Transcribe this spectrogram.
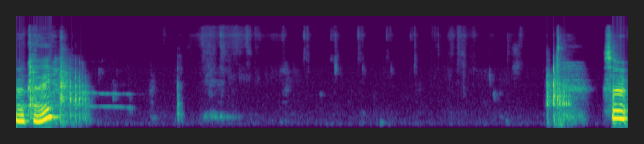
Okay. So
